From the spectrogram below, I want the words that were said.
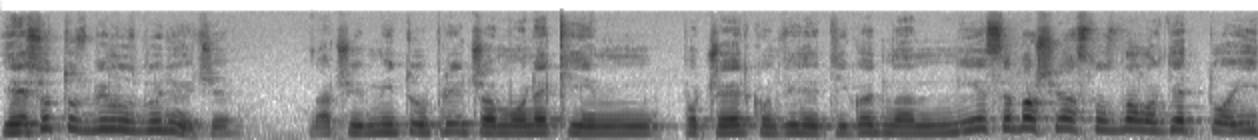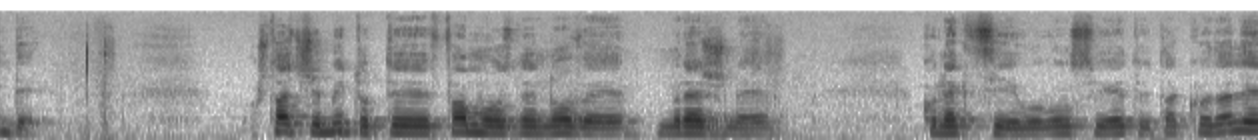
Jer je sve to bilo uzbunjujuće. Znači, mi tu pričamo o nekim početkom 2000. godina, nije se baš jasno znalo gdje to ide. Šta će biti od te famozne nove mrežne konekcije u ovom svijetu i tako dalje.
